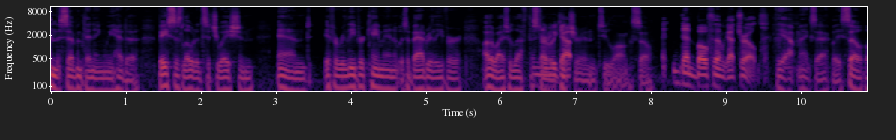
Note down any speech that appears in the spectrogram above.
in the seventh inning we had a bases loaded situation and if a reliever came in, it was a bad reliever. Otherwise, we left the starting pitcher got, in too long. So then both of them got drilled. Yeah, exactly. So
